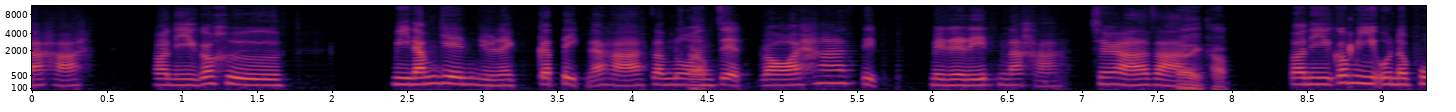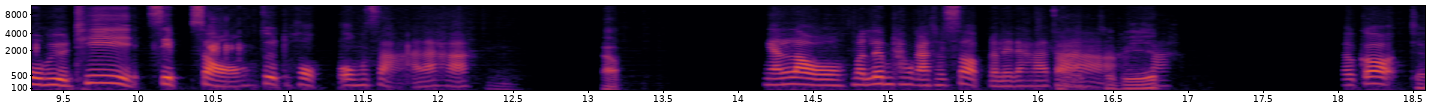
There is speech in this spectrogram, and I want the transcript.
นะคะ ตอนนี้ก็คือ มีน้ำเย็นอยู่ในกระติกนะคะจำนวนครับ750มิลลิลิตรนะคะ ใช่ไหมคะอาจารย์ใช่ครับ ตอนนี้ก็มีอุณหภูมิอยู่ที่ 12.6 องศานะคะครับงั้นเรามาเริ่มทำการทดสอบกันเลยนะคะอาจารย์ครับสวิตช์มาแล้วก็จะ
